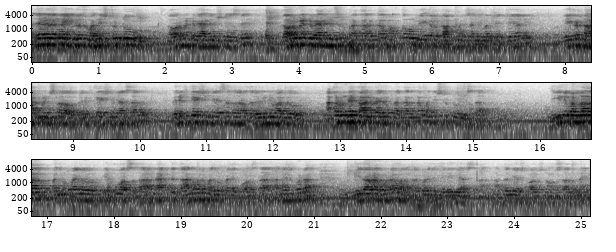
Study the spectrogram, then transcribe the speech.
అదేవిధంగా ఈరోజు one is to two government valuation చేస్తే గవర్నమెంట్ వాల్యుయేషన్ ప్రకారంగా మొత్తం లీగల్ డాక్యుమెంట్స్ అన్ని కూడా చెక్ చేయాలి. లీగల్ డాక్యుమెంట్స్లో వెరిఫికేషన్ చేస్తారు. వెరిఫికేషన్ చేసిన తర్వాత రెవెన్యూ వాళ్ళు అక్కడ ఉండే కార్డు వాల్యూ ప్రకారంగా వన్ ఇస్ టూ ఇస్తారు. దీనివల్ల పది రూపాయలు ఎక్కువ వస్తుందా? లేకపోతే దానివల్ల పది రూపాయలు ఎక్కువ వస్తుందా? అనేది కూడా మీ ద్వారా కూడా వాళ్ళ కూడా ఇది అర్థం చేసుకోవాల్సిన అవసరాలు ఉన్నాయి.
